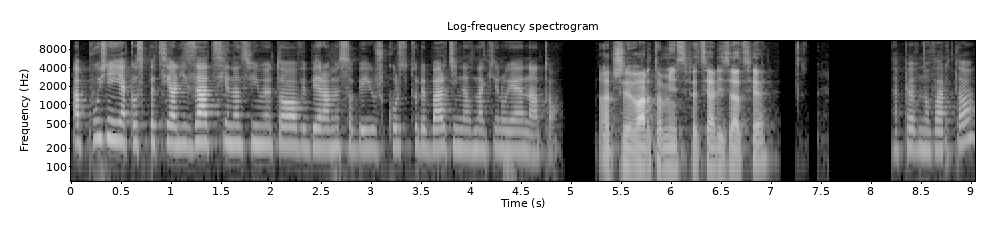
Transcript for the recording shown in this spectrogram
a później jako specjalizację, nazwijmy to, wybieramy sobie już kurs, który bardziej nas nakieruje na to. A czy warto mieć specjalizację? Na pewno warto.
